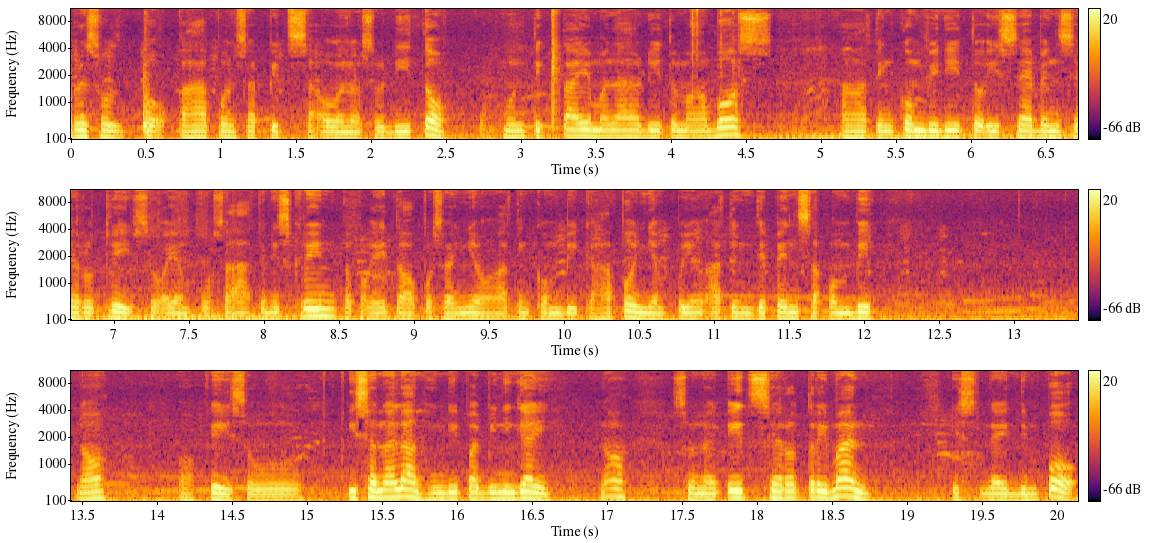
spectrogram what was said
result po kahapon sa pizza ono. So dito, muntik tayo manalo dito mga boss. Ang ating combi dito is 703. So ayan po sa ating screen, papakita ko po sa inyo ang ating combi kahapon. Yan po yung ating depensa combi no? Okay, so isa na lang hindi pa binigay, no? So nag 803 man. Slide din po.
